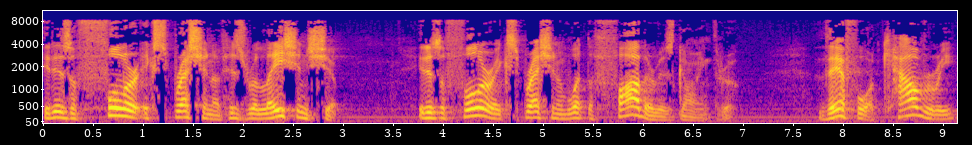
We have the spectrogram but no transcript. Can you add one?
It is a fuller expression of his relationship. It is a fuller expression of what the Father is going through. Therefore, Calvary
